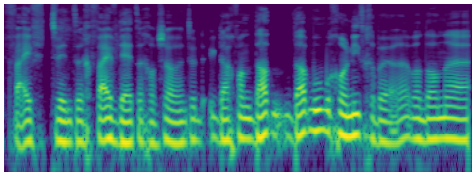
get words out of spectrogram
25, 35 of zo. En toen ik dacht van, dat, dat moet me gewoon niet gebeuren. Want dan, eh,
